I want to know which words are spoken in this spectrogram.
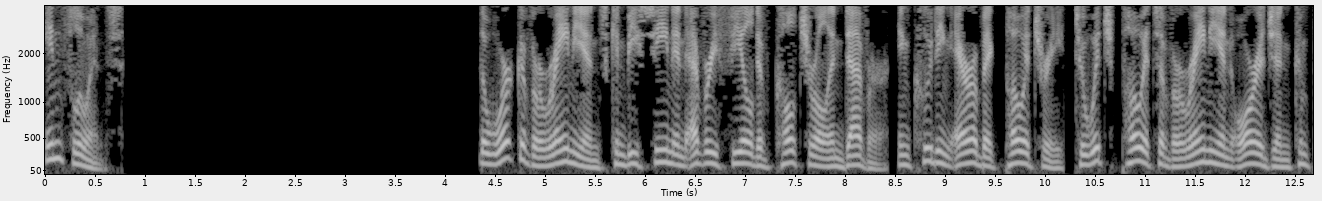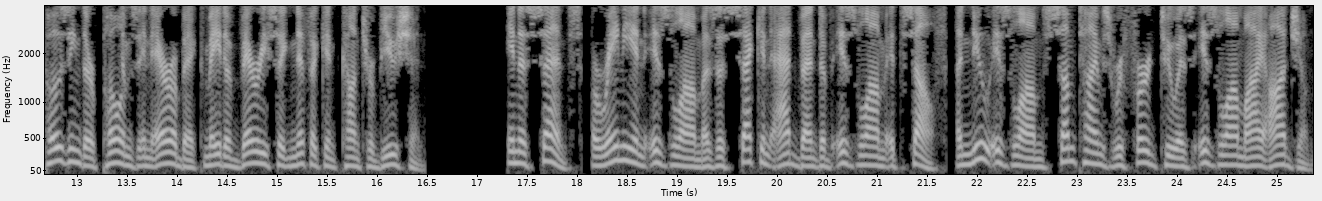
Influence The work of Iranians can be seen in every field of cultural endeavor, including Arabic poetry, to which poets of Iranian origin composing their poems in Arabic made a very significant contribution. In a sense, Iranian Islam is a second advent of Islam itself, a new Islam sometimes referred to as Islam-i-Ajam.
